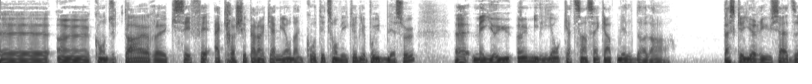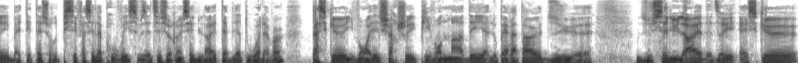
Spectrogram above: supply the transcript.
euh, un conducteur euh, qui s'est fait accrocher par un camion dans le côté de son véhicule, il n'y a pas eu de blessure, euh, mais il y a eu 1 million 450 000 dollars. Parce qu'il a réussi à dire, ben, t'étais sur, puis c'est facile à prouver si vous étiez sur un cellulaire, tablette ou whatever, parce qu'ils vont aller le chercher, puis ils vont demander à l'opérateur du, euh, du cellulaire de dire, est-ce que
